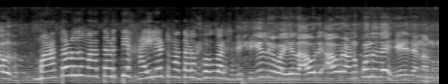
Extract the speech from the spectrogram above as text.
ಹೌದು. ಮಾತಾಡುದು ಮಾತಾಡ್ತಿ ಹೈಲೈಟ್ ಮಾತಾಡಕ್ ಹೋಗ್ಬೇಡ. ಇಲ್ರಿವ ಇಲ್ಲ ಅವ್ರ ಅವ್ರು ಅನ್ಕೊಂಡದೇ ಹೇಳಿದೆ ನಾನು.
